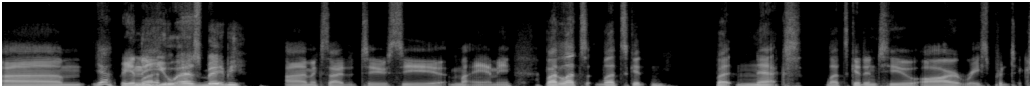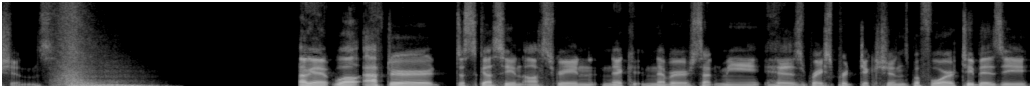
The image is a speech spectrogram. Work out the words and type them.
um, yeah, We in the U.S. baby. I'm excited to see Miami. But let's let's get but next let's get into our race predictions. Okay, well, after discussing off screen, Nick never sent me his race predictions before. Too busy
